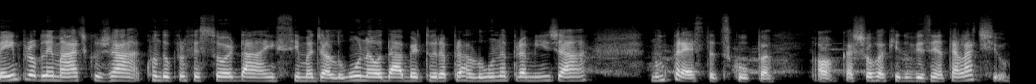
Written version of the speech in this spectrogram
bem problemático já quando o professor dá em cima de aluna ou dá abertura para aluna, para mim já não presta, desculpa. Ó, cachorro aqui do vizinho até latiu.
